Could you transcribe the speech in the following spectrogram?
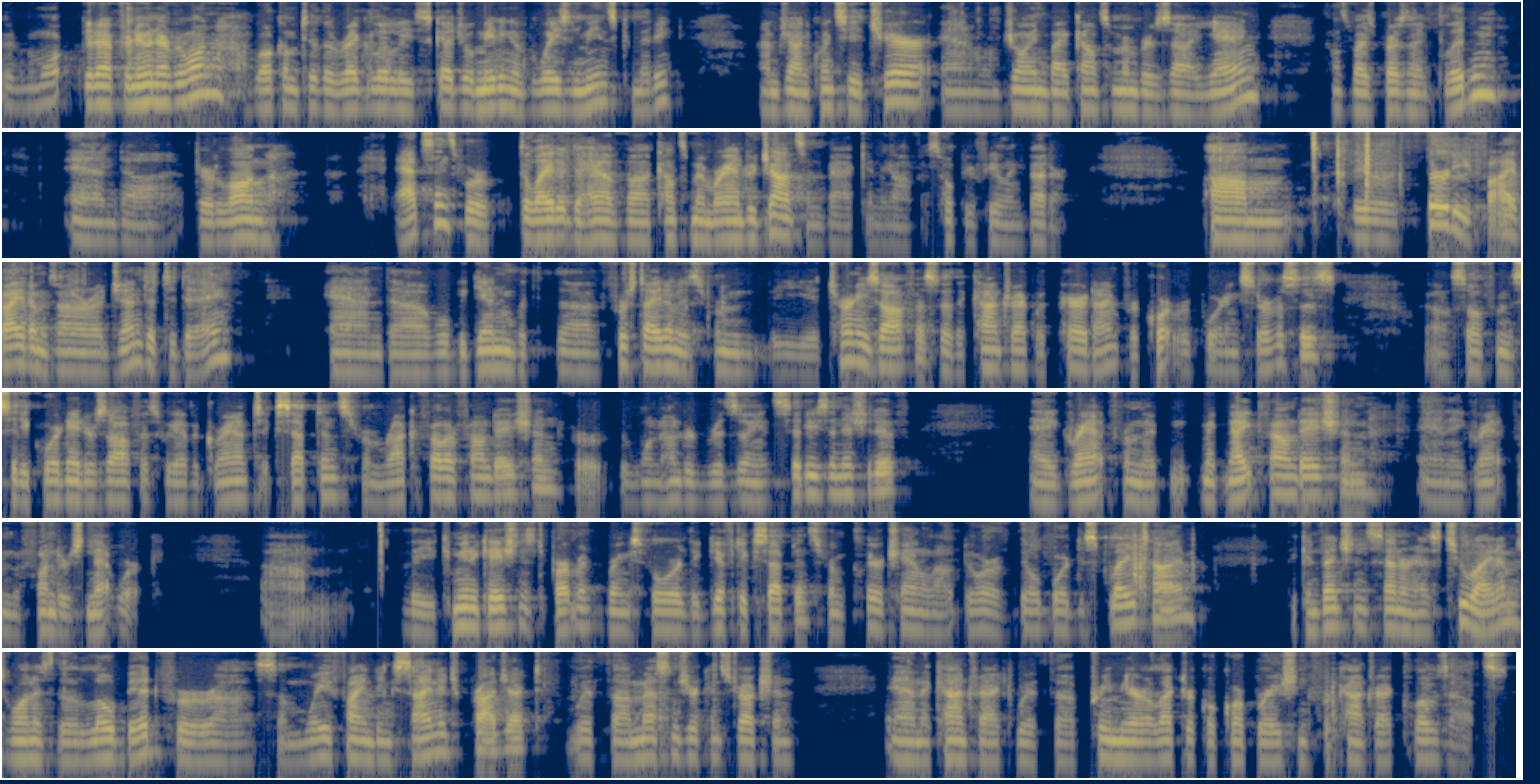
Good good afternoon, everyone. Welcome to the regularly scheduled meeting of the Ways and Means Committee. I'm John Quincy, the Chair, and we're joined by Council Members uh, Yang, Council Vice President Glidden, and uh, after a long absence, we're delighted to have uh, Councilmember Andrew Johnson back in the office. Hope you're feeling better. Um, There are 35 items on our agenda today, and uh, we'll begin with, the first item is from the Attorney's Office, or the contract with Paradigm for court reporting services. Also from the City Coordinator's Office, we have a grant acceptance from Rockefeller Foundation for the 100 Resilient Cities Initiative, a grant from the McKnight Foundation, and a grant from the Funders Network. Um, The Communications Department brings forward the gift acceptance from Clear Channel Outdoor of billboard display time. The Convention Center has two items. One is the low bid for uh, some wayfinding signage project with uh, Messenger Construction, and the contract with uh, Premier Electrical Corporation for contract closeouts.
